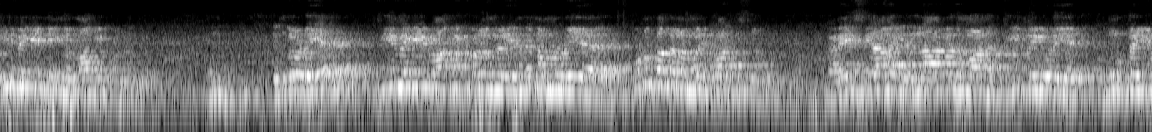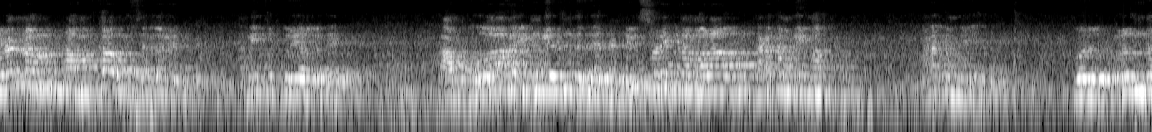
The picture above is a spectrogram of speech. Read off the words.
தீமையை நீங்கள் வாங்கிக் கொள்ளுங்கள். எங்களுடைய தீமையை வாங்கிக் கொள்ளுங்கள் என்று நம்முடைய குடும்பங்கள் நம்மை பார்த்து சொல்லும். கடைசியாக எல்லா விதமான தீமையுடைய மூட்டையுடன் நாம் நாம் மக்காவுக்கு செல்ல வேண்டும். அனைத்துக்குரியவர்களே நாம் பொதுவாக இங்கிருந்து ரெட்டில் வரைக்கும் நம்மளால் நடக்க முடியுமா? நடக்க முடியாது. ஒரு குளிர்ந்த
